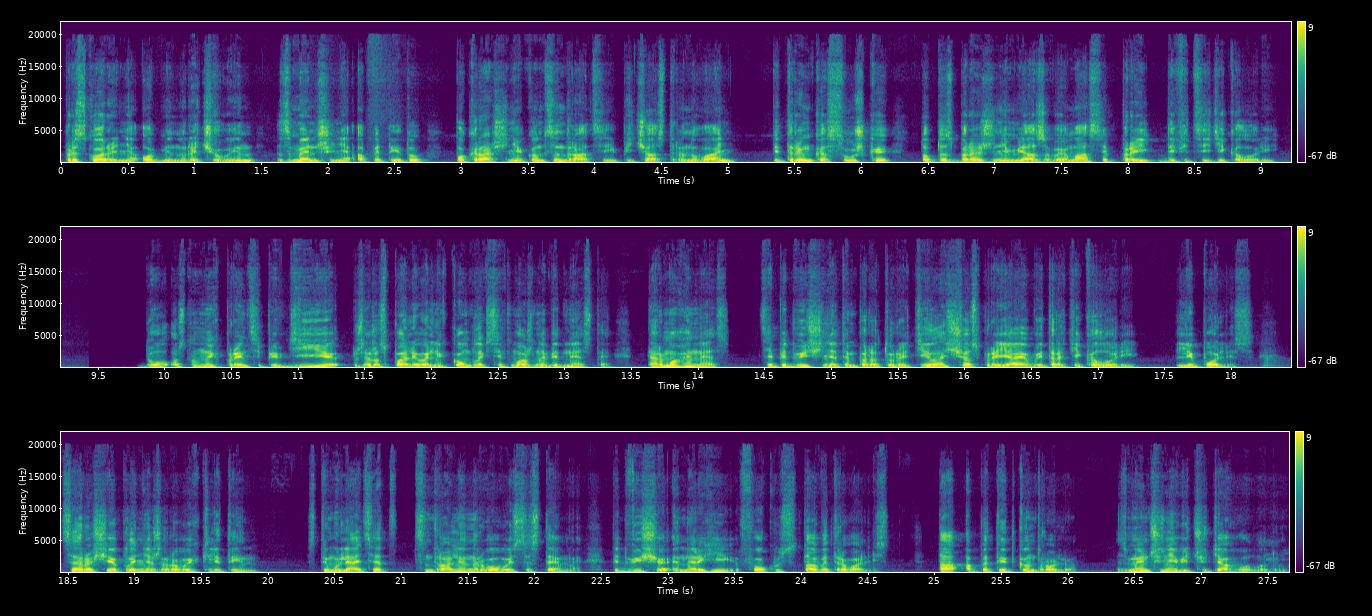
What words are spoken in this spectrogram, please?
прискорення обміну речовин, зменшення апетиту, покращення концентрації під час тренувань, підтримка сушки, тобто збереження м'язової маси при дефіциті калорій. До основних принципів дії жироспалювальних комплексів можна віднести термогенез це підвищення температури тіла, що сприяє витраті калорій, ліполіс це розщеплення жирових клітин, стимуляція центральної нервової системи, підвищує енергії, фокус та витривалість, та апетит контролю, зменшення відчуття голоду.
